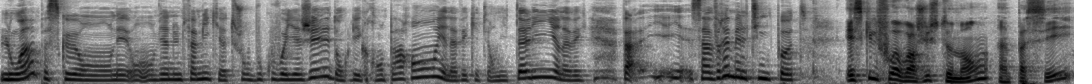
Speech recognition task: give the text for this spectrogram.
loin, parce qu'on on vient d'une famille qui a toujours beaucoup voyagé, donc les grands-parents, il y en avait qui étaient en Italie, il y en avait... Enfin, c'est un vrai melting pot. Est-ce qu'il faut avoir justement un passé,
